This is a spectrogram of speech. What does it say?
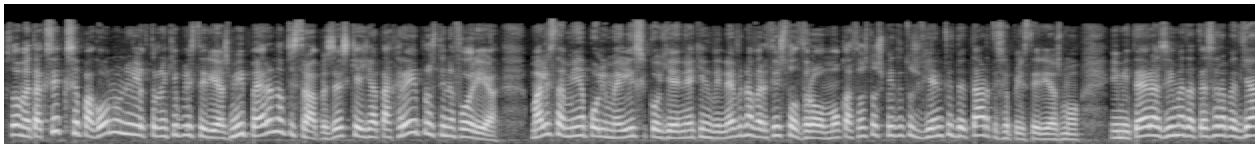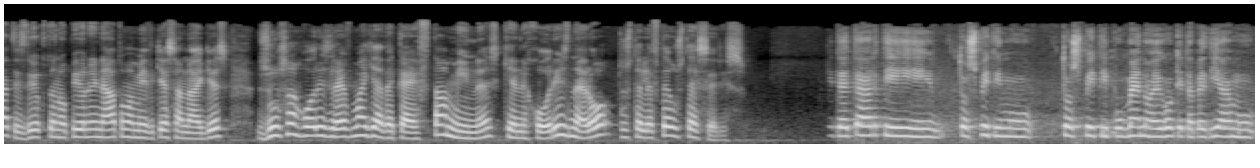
Στο μεταξύ, ξεπαγώνουν οι ηλεκτρονικοί πληστηριασμοί πέραν από τις τράπεζες και για τα χρέη προς την εφορία. Μάλιστα, μια πολυμελής οικογένεια κινδυνεύει να βρεθεί στο δρόμο, καθώς το σπίτι τους βγαίνει την Τετάρτη σε πληστηριασμό. Η μητέρα ζει με τα τέσσερα παιδιά της, δύο εκ των οποίων είναι άτομα με ειδικές ανάγκες. Ζούσαν χωρίς ρεύμα για 17 μήνες και χωρίς νερό τους τελευταίους τέσσερις. Την Τετάρτη το σπίτι μου το σπίτι που μένω εγώ και τα παιδιά μου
